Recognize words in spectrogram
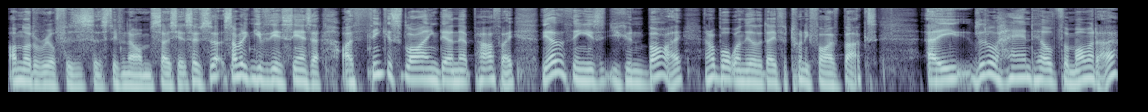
I'm not a real physicist, even though I'm associate. So if somebody can give us the answer. I think it's lying down that pathway. The other thing is that you can buy, and I bought one the other day for 25 bucks, a little handheld thermometer,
